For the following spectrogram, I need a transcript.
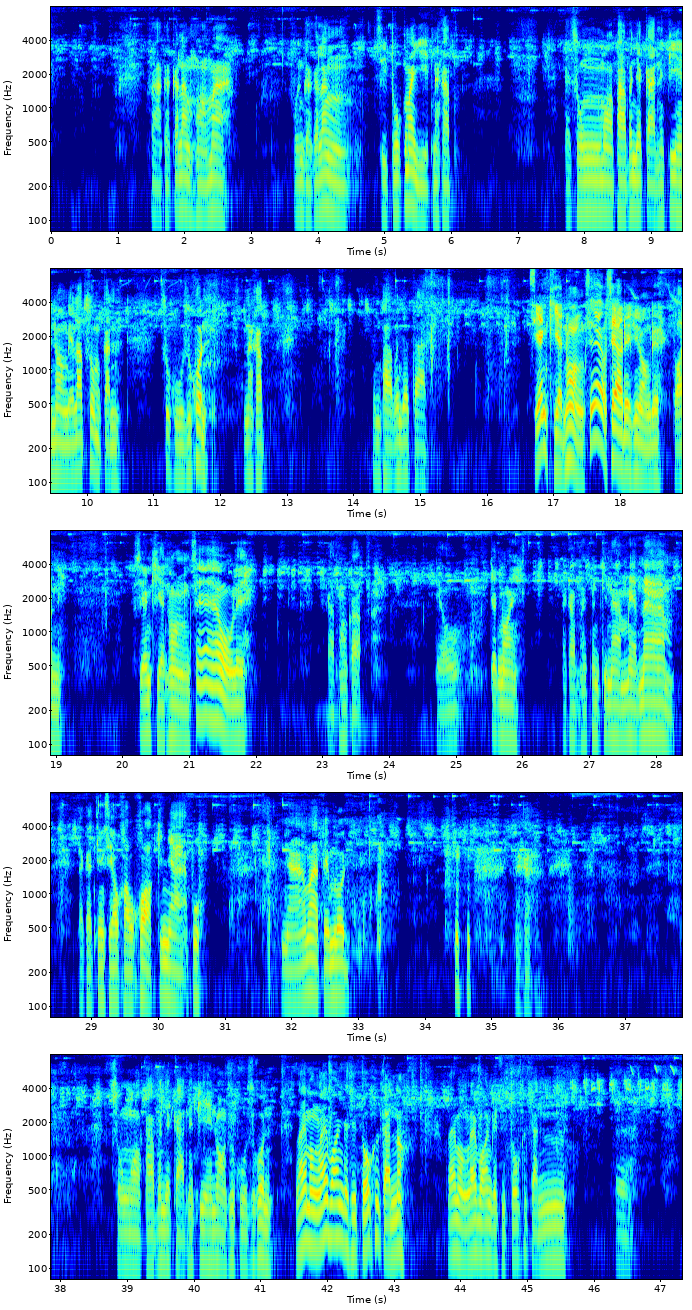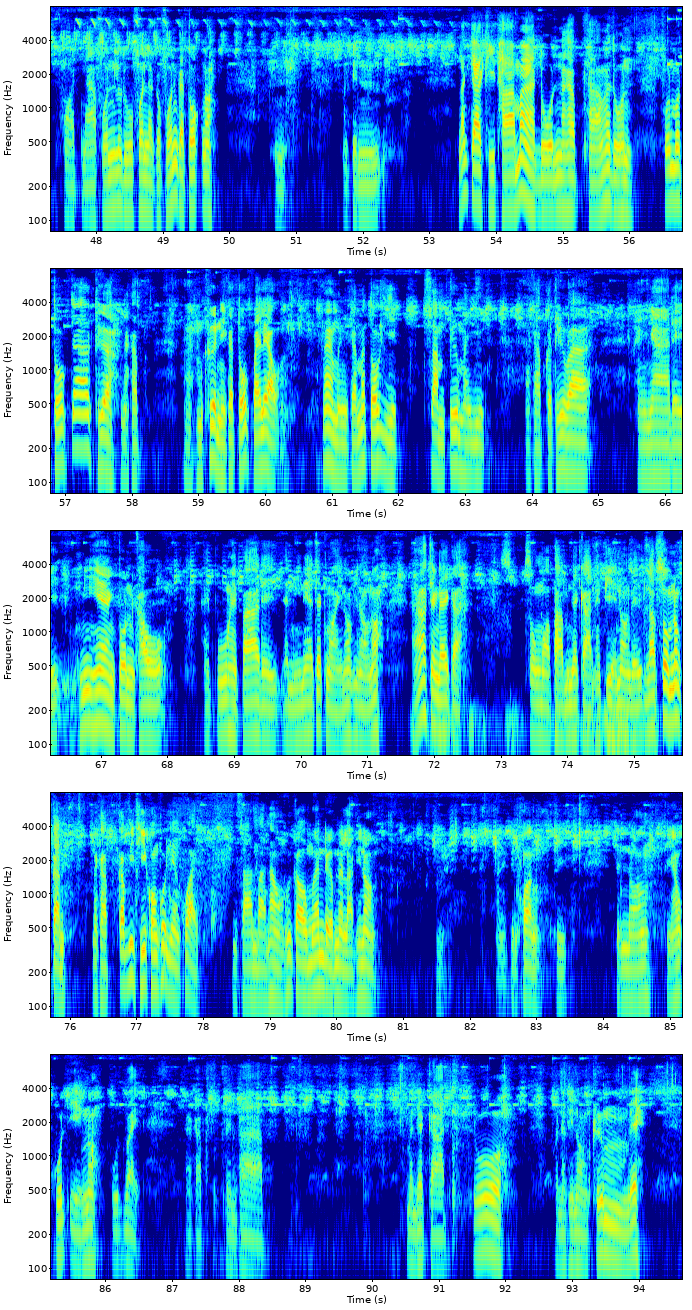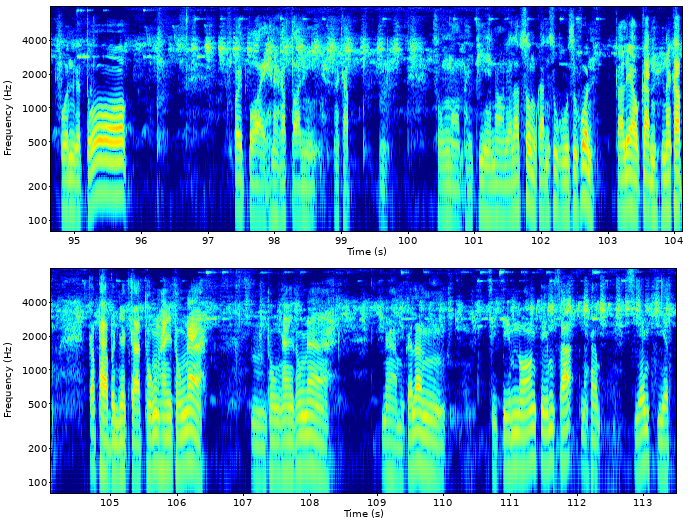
ฝากกับกำลังห่วงมาฝนกับกำลังสีตกมาอีกนะครับแต่ทรงมอบภาบรรยากาศให้พี่ให้น้องได้รับส้มกันสุขูสุกคนนะครับ เป็นภาพบรรยากาศ เสียงเขียนห้องแซวแซวเลยพี่น้องเด้อตอนนี้ เสียงเขียนห้องแซวเลยครับเขาก็เดี๋ยวจักหน่อยนะครับ ให้เพิ่นกินน้ำแมบน้ำแล้วก็จังเสียวเขาคอกกินหญ้าผู้หญ้ามาเต็มรถนะครับส่งมอบภาพบรรยากาศให้พี่ให้น้องสุขุสุกคนไล่มองไล่บอลกับสิโตะคือกันเนาะไล่มองไล่บอลกับสิโตกคือกัน เออหอดหนาฝนฤดูฝนแล้วก็ฝนก็ตกเนาะนี่เป็น หลังจากที่ถามาโดนนะครับถามาโดน ฝนมาตกจากเถื่อนะครับอะเมื่อคืนนี่ก็ตกไปแล้วหน้าเหมือนี้ก็มาตกอีกซ้ำตื้มให้อีกนะครับ ก็ถือว่าให้ยาได้มีแห้งต้นเขาให้ปูให้ปลาได้อันนี้แน่จักหน่อยเนาะพี่น้องเนาะอ้าวจังใดกะส่งหมอภาพบรรยากาศให้พี่ให้น้องได้รับส้มน้ำกัน นะครับกับวิถีของคนเลี้ยงควายอีสานบ้านเฮาคือเก่าเหมือนเดิมนั่นแหละพี่น้องอันนี้เป็นคลองที่เป็นน้องที่เขาขุดเองเนาะขุดไว้นะครับ เป็นภาพ บรรยากาศโอ้วันนี้พี่น้องคึมเลยฝนก็ตกปล่อยๆนะครับ ตอนนี้นะครับอืม ส่งมอบให้พี่ให้น้องได้รับส้มกันสุขหูสุขคนก็แล้วกันนะครับก็พาบรรยากาศทงไฮทงหน้าทงไฮทงหน้าน้ำกำลังสีเต็มน้องเต็มสะนะครับ เสียงเขียด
